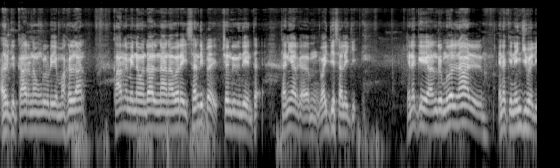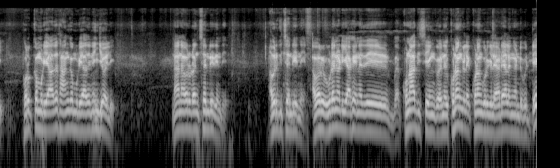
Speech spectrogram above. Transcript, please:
அதற்கு காரணம் உங்களுடைய மகள்தான். காரணம் என்னவென்றால் நான் அவரை சந்திப்ப சென்றிருந்தேன். த தனியார் வைத்தியசாலைக்கு. எனக்கு அன்று முதல் நாள் எனக்கு நெஞ்சு வலி. பொறுக்க முடியாத தாங்க முடியாத நெஞ்சு வலி. நான் அவருடன் சென்றிருந்தேன். அவருக்கு சென்றிருந்தேன். அவர் உடனடியாக எனது குணாதிசயங்கள் எனது குணங்களை குணங்குறிகளை அடையாளம் கண்டுவிட்டு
